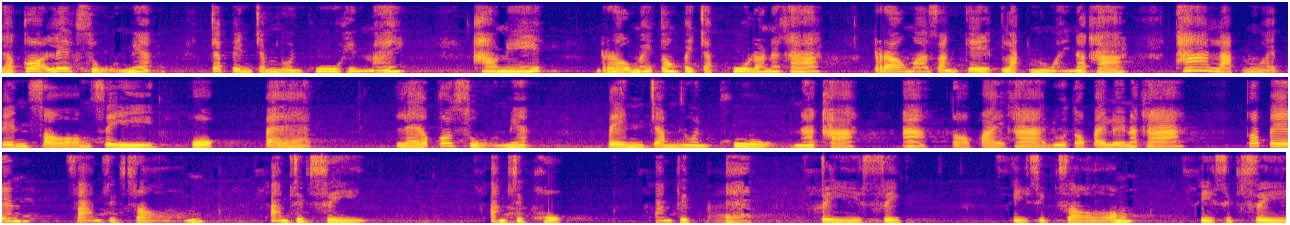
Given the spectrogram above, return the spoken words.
แล้วก็เลขศูนย์เนี่ยจะเป็นจำนวนคู่เห็นไหมคราวนี้ เราไม่ต้องไปจับคู่แล้วนะคะ เรามาสังเกตหลักหน่วยนะคะ ถ้าหลักหน่วยเป็นสองสี่หกแปดแล้วก็ศูนย์เนี่ยเป็นจำนวนคู่นะคะอะต่อไปค่ะดูต่อไปเลยนะคะ ก็เป็นสามสิบสองสามสิบสี่สามสิบหกสามสิบแปดสี่สิบสี่สิบสองสี่สิบสี่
